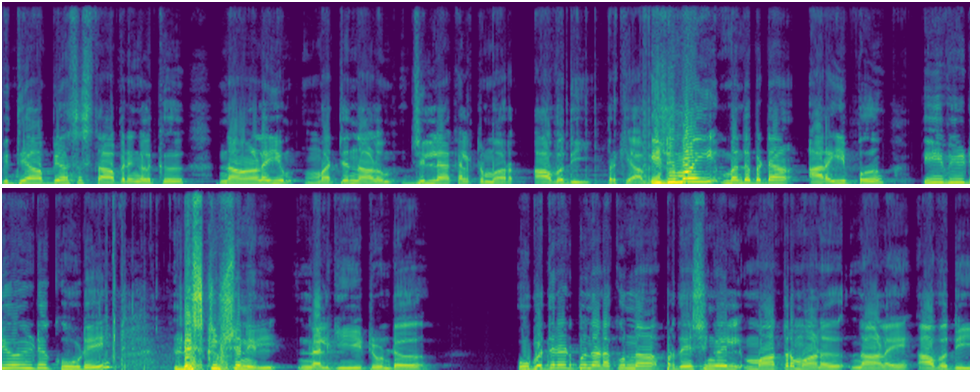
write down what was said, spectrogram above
വിദ്യാഭ്യാസ സ്ഥാപനങ്ങൾക്ക് നാളെയും മറ്റന്നാളും ജില്ലാ കലക്ടർമാർ അവധി പ്രഖ്യാപിച്ചു. ഇതുമായി ബന്ധപ്പെട്ട അറിയിപ്പ് ഈ വീഡിയോയുടെ കൂടെ ഡിസ്ക്രിപ്ഷനിൽ നൽകിയിട്ടുണ്ട്. ഉപതെരഞ്ഞെടുപ്പ് നടക്കുന്ന പ്രദേശങ്ങളിൽ മാത്രമാണ് നാളെ അവധി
